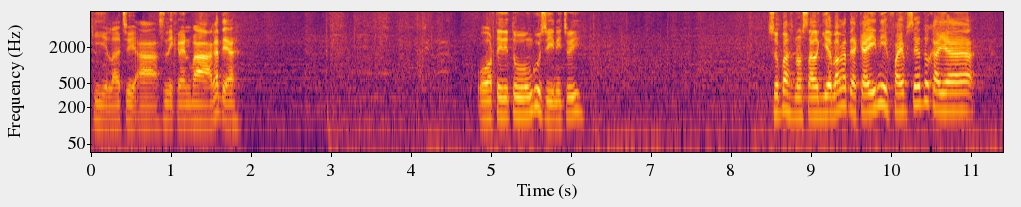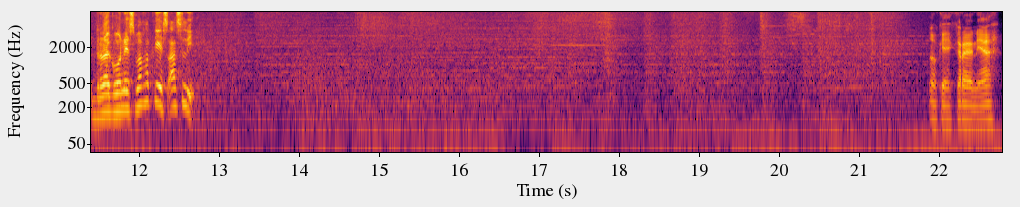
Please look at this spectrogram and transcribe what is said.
Gila cuy, asli keren banget ya. Worth it ditunggu sih ini cuy. Sumpah nostalgia banget ya kayak ini vibesnya tuh kayak Dragones banget guys asli. Oke keren ya.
